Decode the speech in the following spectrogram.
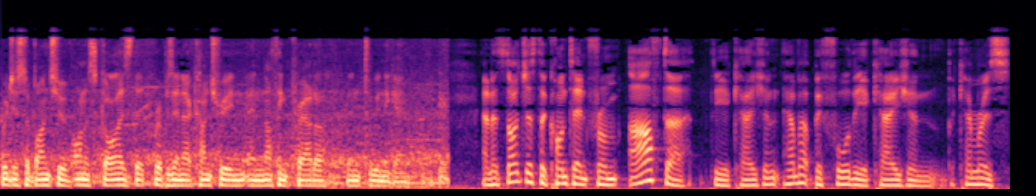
We're just a bunch of honest guys that represent our country and, and nothing prouder than to win the game. And it's not just the content from after the occasion. How about before the occasion? The camera's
